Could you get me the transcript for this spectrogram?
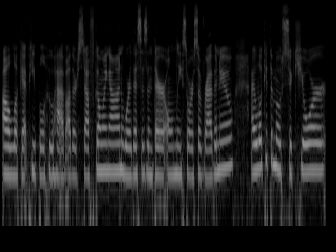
I'll look at people who have other stuff going on where this isn't their only source of revenue. I look at the most secure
